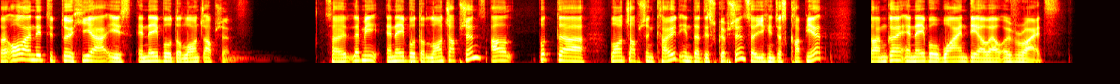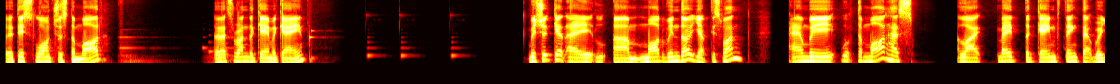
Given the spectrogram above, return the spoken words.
So all I need to do here is enable the launch options. So let me enable the launch options. I'll put the launch option code in the description so you can just copy it. So I'm going to enable WINEDLL overrides. So this launches the mod. So let's run the game again. We should get a um, mod window. Yep, this one. And we the mod has like made the game think that we're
